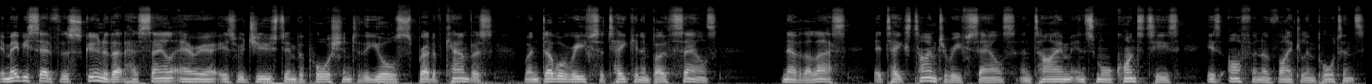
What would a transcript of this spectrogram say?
It may be said for the schooner that her sail area is reduced in proportion to the yawl's spread of canvas when double reefs are taken in both sails. Nevertheless, it takes time to reef sails, and time in small quantities is often of vital importance.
